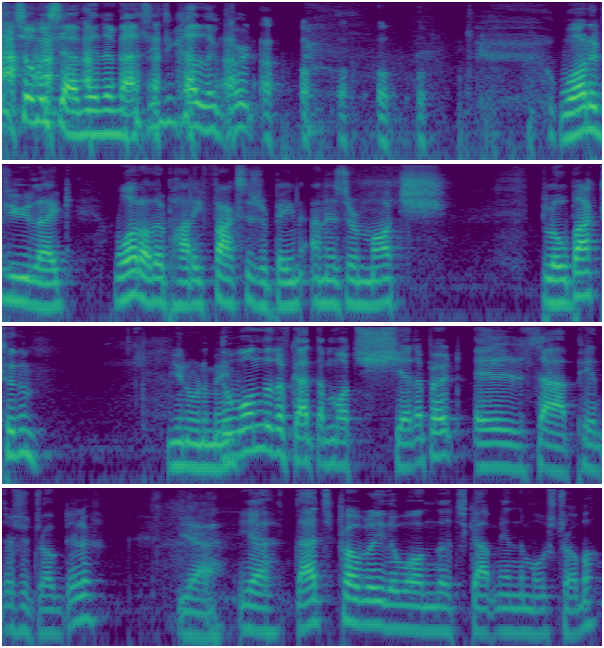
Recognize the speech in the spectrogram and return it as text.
Somebody sent me the message. You can't look for it. What have you like? What other Paddy has there been, and is there much blowback to them? You know what I mean? The one that I've got the much shit about is uh, painters or drug dealers. Yeah, Yeah, that's probably the one that's got me in the most trouble.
